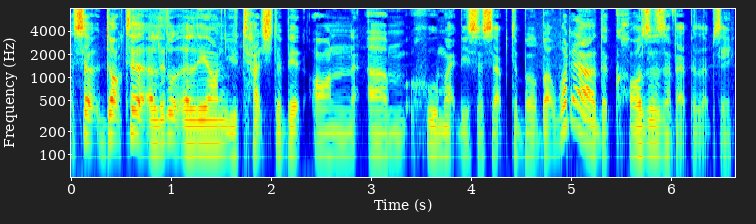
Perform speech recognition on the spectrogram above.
So, Doctor, a little early on, you touched a bit on um, who might be susceptible, but what are the causes of epilepsy?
